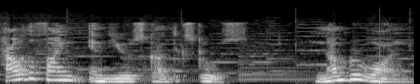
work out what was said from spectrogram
How to find and use context clues. Number 1.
